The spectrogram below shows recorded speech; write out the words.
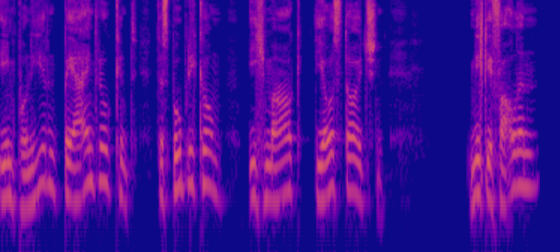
imponierend, beeindruckend. Das Publikum, ich mag die Ostdeutschen. Mir gefallen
